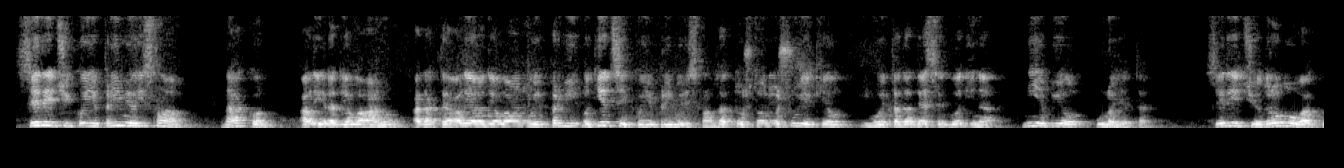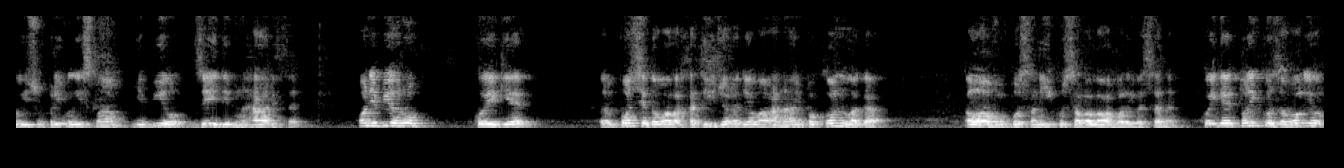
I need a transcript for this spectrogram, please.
Sljedeći koji je primio islam nakon Ali radijallahu anhu, a dakle Ali radijallahu anhu je prvi od djece koji je primio islam, zato što on još uvijek jel, imao je tada 10 godina, nije bio punoljetan. Sljedeći od robova koji su primili islam je bio Zaid ibn Haritha. On je bio rob kojeg je e, posjedovala Hatidža radijallahu anha i poklonila ga Allahovom poslaniku sallallahu alaihi ve sellem, koji ga je toliko zavolio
